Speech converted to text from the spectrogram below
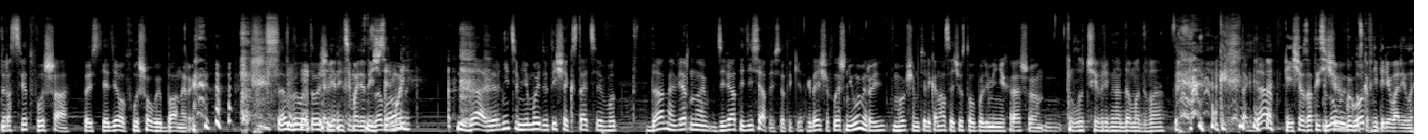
расцвет флеша. То есть я делал флешовые баннеры. Там было это очень Верните мой 2007 Да, верните мне мой 2000, кстати, вот, да, наверное, 9-10 все-таки. Тогда еще флеш не умер, и, в общем, телеканал себя чувствовал более-менее хорошо. Лучшие времена Дома 2. Тогда... Еще за тысячу выпусков не перевалило.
